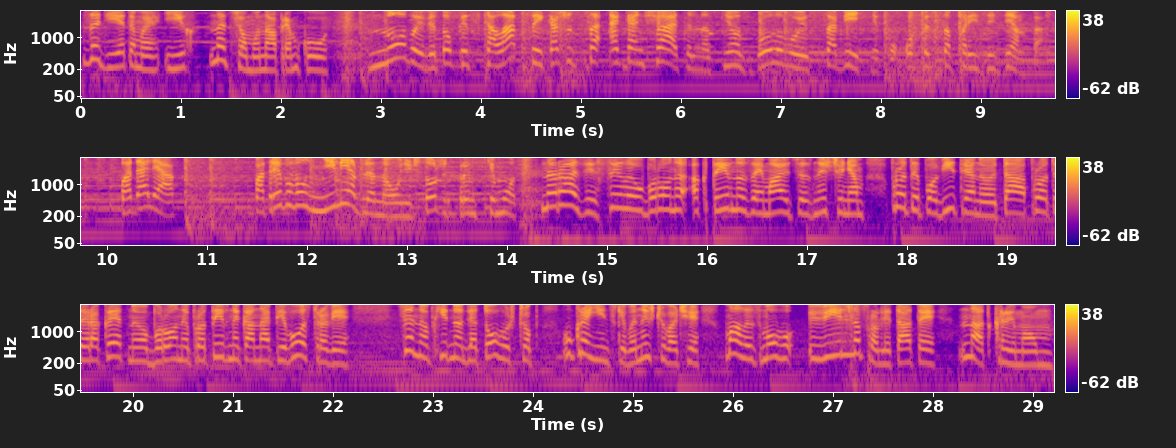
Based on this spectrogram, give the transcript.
задіятиме їх на цьому напрямку. Новый виток эскалации, кажется, окончательно снес голову из советнику Офиса президента. Подоляк потребовал немедленно уничтожить Крымский мост. Наразі сили оборони активно займаються знищенням протиповітряної та протиракетної оборони противника на півострові. Це необхідно для того, щоб українські винищувачі мали змогу вільно пролітати над Кримом.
